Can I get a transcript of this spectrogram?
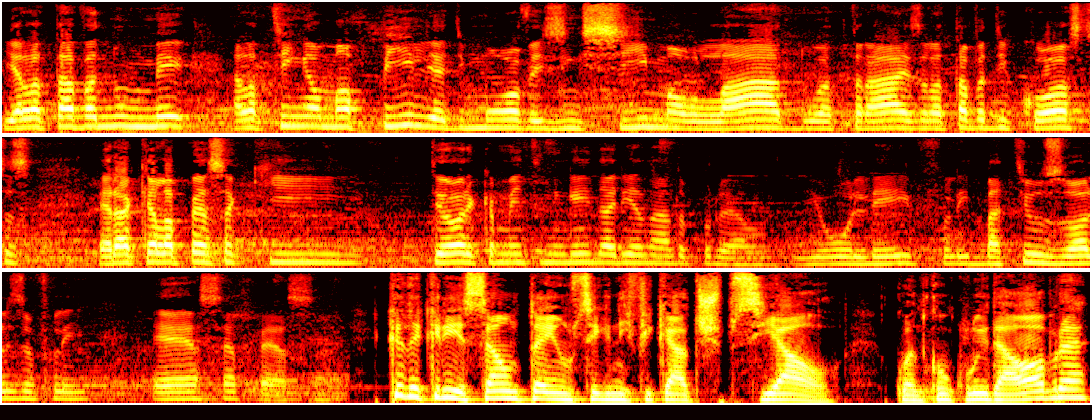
E ela estava no meio, ela tinha uma pilha de móveis em cima, ao lado, atrás, ela estava de costas. Era aquela peça que teoricamente ninguém daria nada por ela. E eu olhei, falei, bati os olhos, eu falei, é a peça. Cada criação tem um significado especial. Quando concluída a obra,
